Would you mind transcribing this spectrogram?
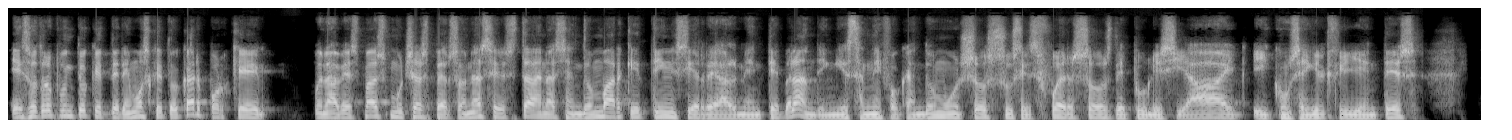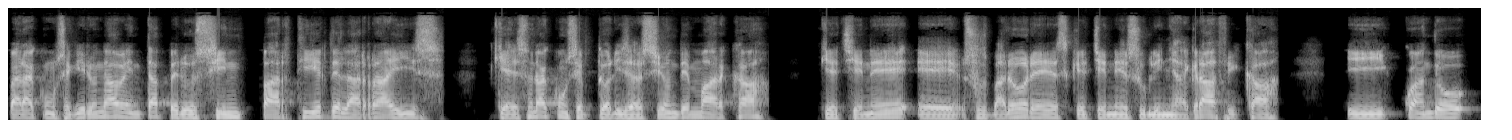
Es otro punto que tenemos que tocar porque una vez más, muchas personas están haciendo marketing y realmente branding y están enfocando mucho sus esfuerzos de publicidad y, conseguir clientes para conseguir una venta, pero sin partir de la raíz, que es una conceptualización de marca que tiene eh, sus valores, que tiene su línea gráfica. Y cuando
